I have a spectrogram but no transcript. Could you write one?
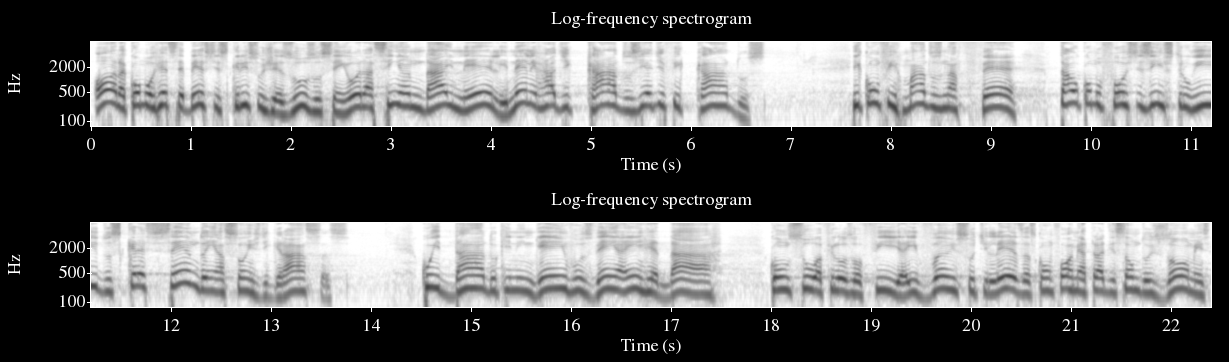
Ora, como recebestes Cristo Jesus, o Senhor, assim andai nele, nele radicados e edificados, e confirmados na fé, tal como fostes instruídos, crescendo em ações de graças. Cuidado que ninguém vos venha enredar com sua filosofia e vãs sutilezas, conforme a tradição dos homens,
